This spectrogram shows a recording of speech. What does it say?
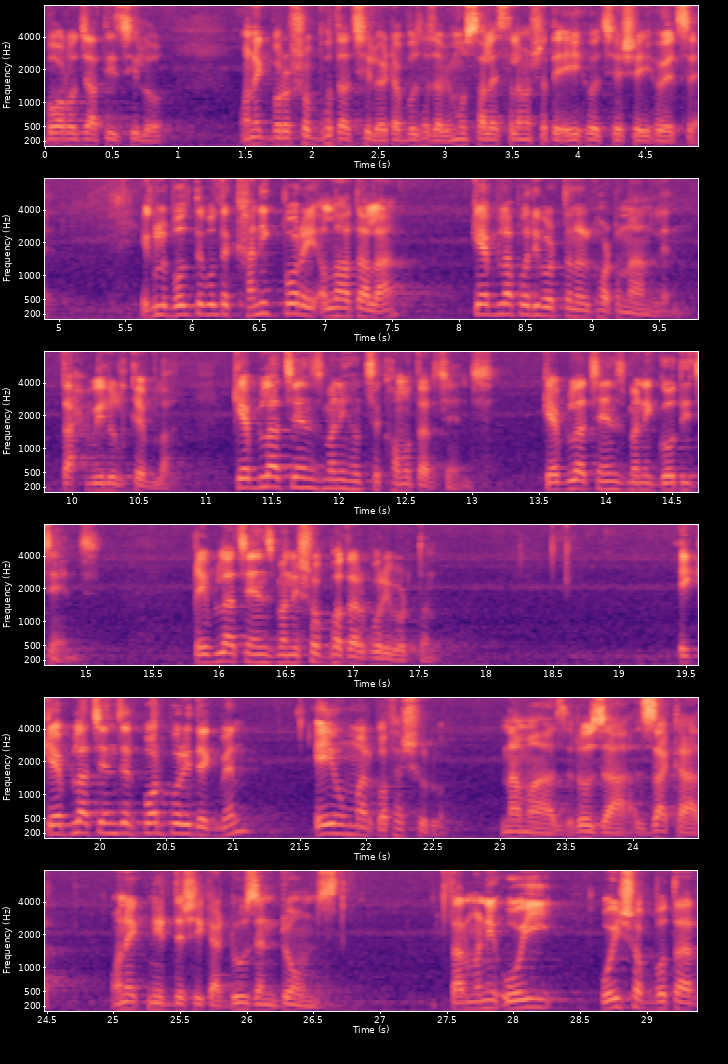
বড় জাতি ছিল, অনেক বড় সভ্যতা ছিল, এটা বোঝা যাবে। মুসা আলাহিসাল্লামের সাথে এই হয়েছে, সেই হয়েছে। এগুলো বলতে বলতে খানিক পরে আল্লাহ তালা কেবলা পরিবর্তনের ঘটনা আনলেন, তাহবিলুল কেবলা। কেবলা চেঞ্জ মানে হচ্ছে ক্ষমতার চেঞ্জ। কেবলা চেঞ্জ মানে গদি চেঞ্জ। কেবলা চেঞ্জ মানে সভ্যতার পরিবর্তন। এই কেবলা চেঞ্জের পরপরই দেখবেন এই উম্মার কথা শুরু। নামাজ, রোজা জাকাত অনেক নির্দেশিকা ডুজ অ্যান্ড ডোনস তার মানে ওই ওই সভ্যতার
